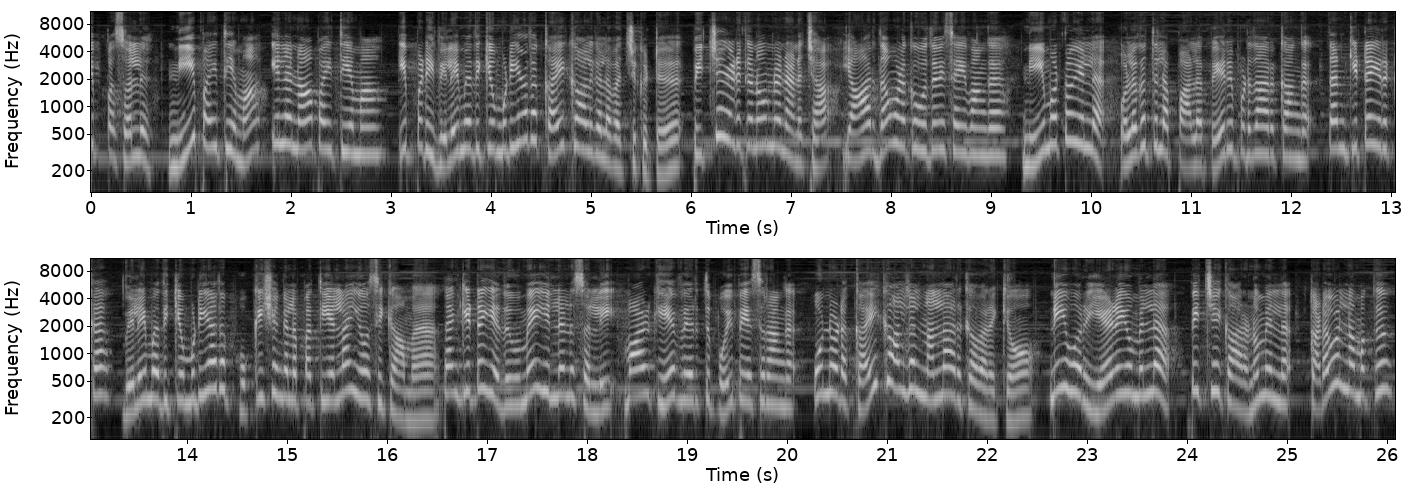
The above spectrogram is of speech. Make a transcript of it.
இப்ப சொல்லு நீ பைத்தியமா இல்ல நான் பைத்தியமா? இப்படி விலை மதிக்க முடியாத கை கால்களை வச்சுக்கிட்டு பிச்சை எடுக்கணும்னு நினைச்சா யார் தான் உனக்கு உதவி செய்வாங்க? நீ மட்டும் இல்ல உலகத்துல பல பேர் இப்படிதான் இருக்காங்க. தன்கிட்ட இருக்க விலை மதிக்க முடியாத பொக்கிஷங்களை பத்தி எல்லாம் யோசிக்காம தன்கிட்ட எதுவுமே இல்லைன்னு சொல்லி வாழ்க்கைய வெறுத்து போய் பேசுறாங்க. உன்னோட கை கால்கள் நல்லா இருக்க வரைக்கும் நீ ஒரு ஏழையும் இல்ல பிச்சைக்காரனும் இல்ல. கடவுள் நமக்கு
